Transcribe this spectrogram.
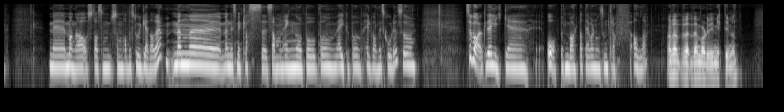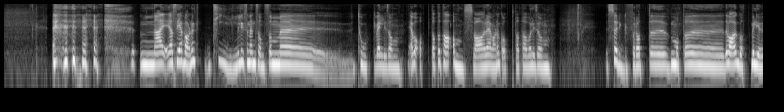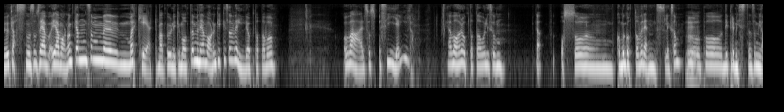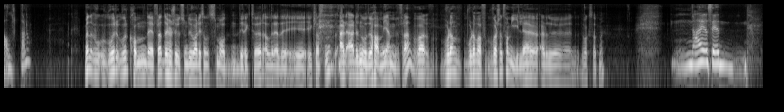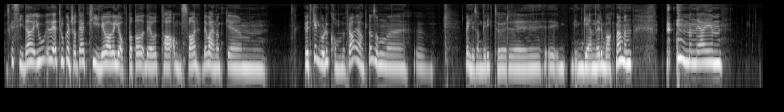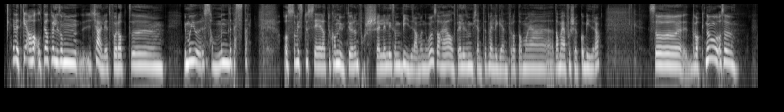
med mange av oss da som, som, hadde stor glede av det. Men, uh, men liksom i klassesammenheng og på, på Jeg gikk jo på helt vanlig skole, så så var jo ikke det like åpenbart at det var noen som traff alle. Hvem, hvem var du i midttimen? Nei, altså jeg var nok tidlig liksom en sånn som uh, tok veldig sånn Jeg var opptatt av å ta ansvar, og jeg var nok opptatt av å liksom sørge for at uh, måte, det var et godt miljø i klassen. Så jeg, jeg var nok en som uh, markerte meg på ulike måter, men jeg var nok ikke så veldig opptatt av å, å være så spesiell. da. Jeg var opptatt av å liksom ja, også komme godt overens, liksom. Mm. På, på, de premissene som gjaldt der, da. Men hvor, hvor, kom det fra? Det høres ut som du var litt sånn smådirektør allerede i, i klassen. Er, er, det noe du har med hjemmefra? Hva, hvordan, hvordan, hva slags familie er det du vokste opp med? Nei, altså jeg, Hva skal jeg si da? Jo, jeg tror kanskje at jeg tidlig var veldig opptatt av det å ta ansvar. Det var jeg nok um, jeg vet ikke helt hvor det kommer fra. Jeg har ikke noen sånn uh, veldig sånn direktørgener uh, bak meg. Men, men jeg, jeg vet ikke. Jeg har alltid hatt veldig sånn kjærlighet for at uh, vi må gjøre sammen det beste. Også hvis du ser at du kan utgjøre en forskjell eller liksom bidra med noe, så har jeg alltid liksom kjent et veldig gen for at da må, jeg, da må jeg forsøke å bidra. Så det var ikke noe altså,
